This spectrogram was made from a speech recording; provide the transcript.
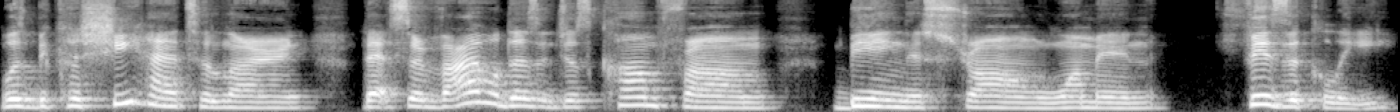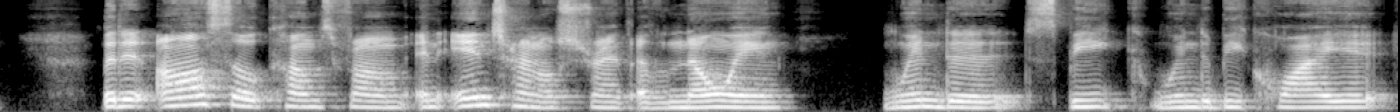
was because she had to learn that survival doesn't just come from being this strong woman physically, but it also comes from an internal strength of knowing when to speak, when to be quiet,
